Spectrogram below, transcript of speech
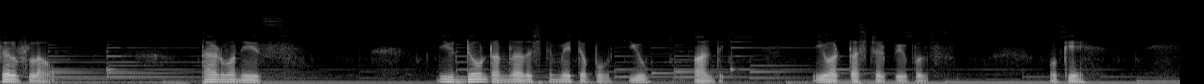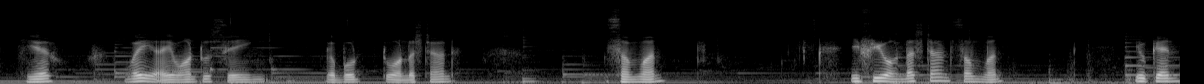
Self love. Third one is you don't underestimate about you and your trusted peoples. Okay. Here why I want to saying about to understand someone if you understand someone you can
